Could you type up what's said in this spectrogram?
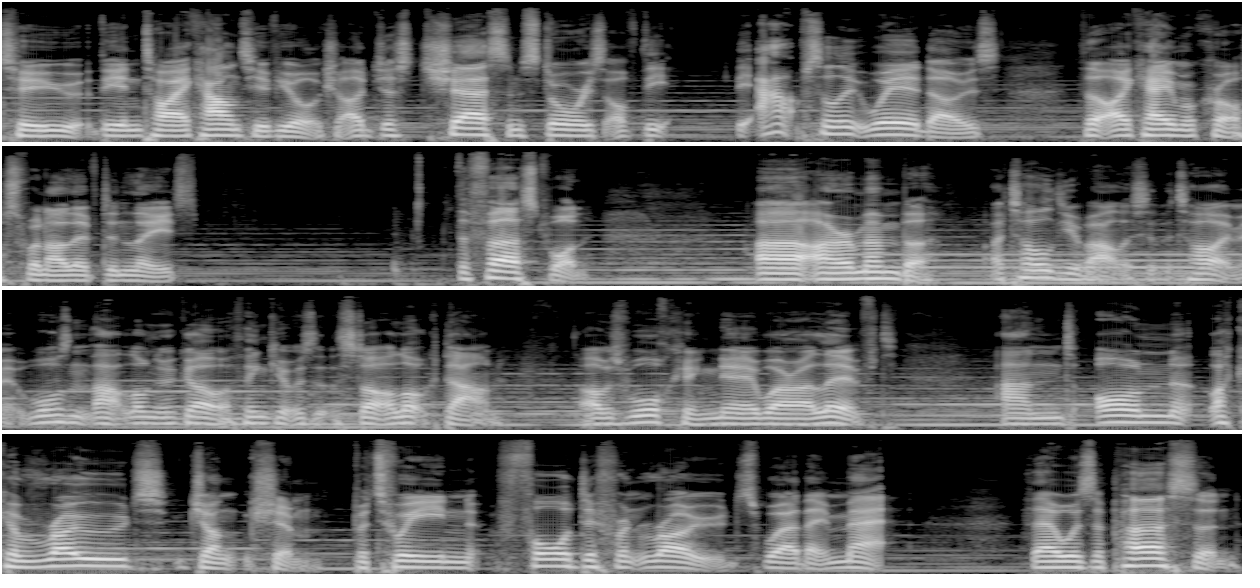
to the entire county of Yorkshire, I'd just share some stories of the the absolute weirdos that I came across when I lived in Leeds. The first one, uh, I remember, I told you about this at the time, it wasn't that long ago, I think it was at the start of lockdown. I was walking near where I lived, and on like a road junction between four different roads where they met, there was a person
